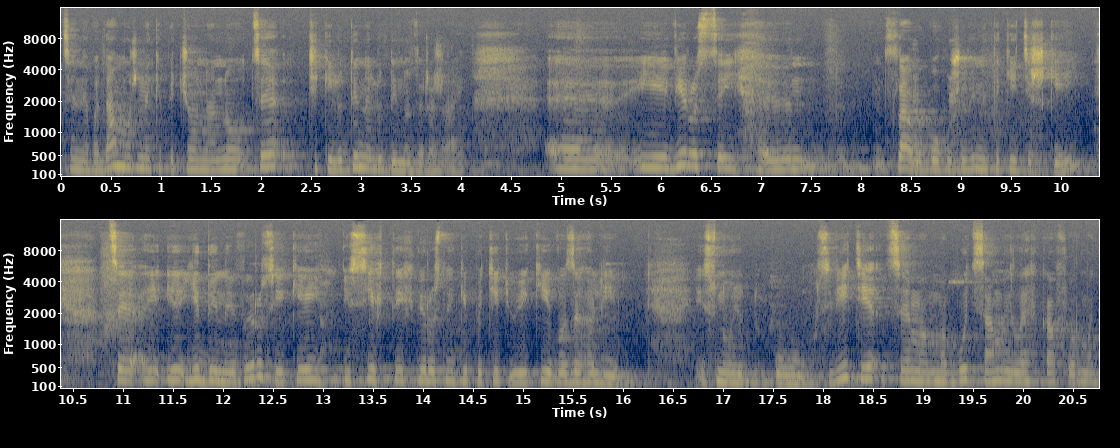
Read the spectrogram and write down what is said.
це не вода можна кипячена, ну це тільки людина людину заражає. Е, І вірус цей, е, слава Богу, що він не такий тяжкий. Це єдиний вірус, який із всіх тих вірусних гепатитів, які взагалі існують у світі, це, мабуть, саме легка форма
